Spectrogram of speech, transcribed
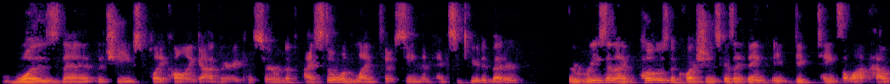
was that the Chiefs' play calling got very conservative. I still would like to have seen them execute it better. The reason I pose the question is because I think it dictates a lot how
